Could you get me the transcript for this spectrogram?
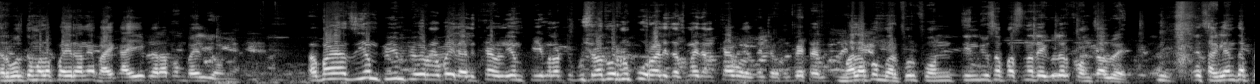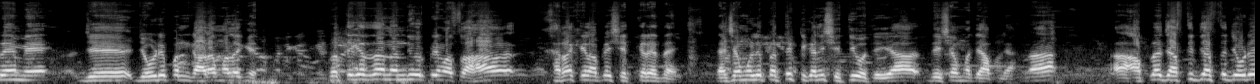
तर बोलतो मला पैरा नाही भाई काही करा पण बैल घेऊन या. बायाच एमपी एमपी वरून बैल आलेत. काय बोलले एमपी मला वाटतं गुजरात वरून पोर आलेत त्याच मैदानात. काय बोलत त्यांच्याबद्दल? भेटायला. मला पण भरपूर फोन तीन दिवसापासून रेग्युलर फोन चालू आहे. हे सगळ्यांचा प्रेम आहे. जे जेवढे पण गाडा मला घेत प्रत्येकाचा नंदीवर प्रेम असतो. हा खरा खेळ आपल्या शेतकऱ्याचा आहे. त्याच्यामुळे प्रत्येक ठिकाणी शेती होते या देशामध्ये आपल्या. ना आपला जास्तीत जास्त जेवढे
